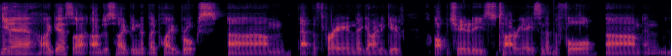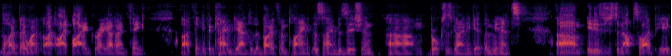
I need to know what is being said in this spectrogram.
Yeah, I guess I, am just hoping that they play Brooks um, at the three and they're going to give opportunities to Tyree Eason at the four. Um, and the hope they won't. I, I, I agree. I don't think I think if it came down to the both of them playing at the same position, um, Brooks is going to get the minutes. Um, it is just an upside pick.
